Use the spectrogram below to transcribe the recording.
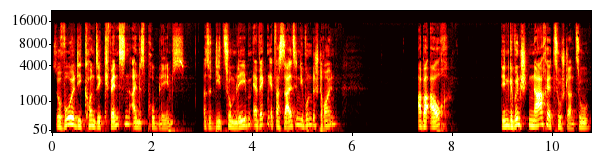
Sowohl die Konsequenzen eines Problems, also die zum Leben erwecken, etwas Salz in die Wunde streuen, aber auch den gewünschten Nachherzustand zu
